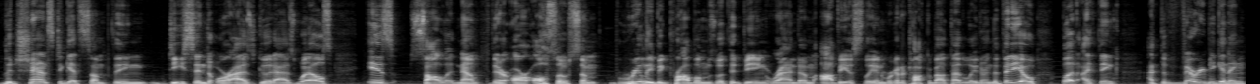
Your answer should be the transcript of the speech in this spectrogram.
the chance to get something decent or as good as whales is solid. Now there are also some really big problems with it being random obviously and we're going to talk about that later in the video but I think at the very beginning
